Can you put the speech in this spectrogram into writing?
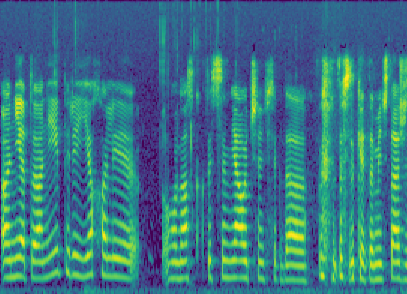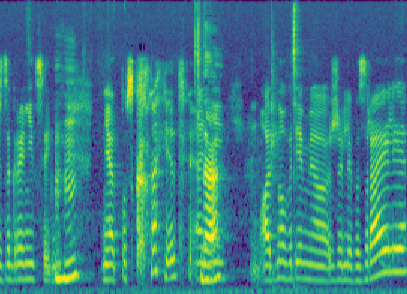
А, нет, они переехали у нас как-то семья очень всегда, все-таки эта мечта жить за границей не отпускает. Да. Они одно время жили в Израиле.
